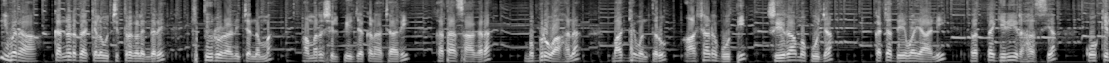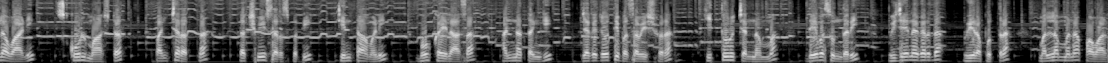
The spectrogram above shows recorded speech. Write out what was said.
ಇವರ ಕನ್ನಡದ ಕೆಲವು ಚಿತ್ರಗಳೆಂದರೆ ಕಿತ್ತೂರು ರಾಣಿ ಚೆನ್ನಮ್ಮ ಅಮರಶಿಲ್ಪಿ ಜಕಣಾಚಾರಿ ಕಥಾಸಾಗರ ಬಬ್ರು ವಾಹನ, ಭಾಗ್ಯವಂತರು, ಆಷಾಢಭೂತಿ, ಶ್ರೀರಾಮ ಪೂಜಾ, ಕಚದೇವಯಾನಿ, ರತ್ನಗಿರಿ ರಹಸ್ಯ ಕೋಕಿಲವಾಣಿ, ಸ್ಕೂಲ್ ಮಾಸ್ಟರ್, ಪಂಚರತ್ನ, ಲಕ್ಷ್ಮೀ ಸರಸ್ವತಿ, ಚಿಂತಾಮಣಿ, ಭೂಕೈಲಾಸ ಅಣ್ಣ ತಂಗಿ ಜಗಜ್ಯೋತಿ ಬಸವೇಶ್ವರ, ಕಿತ್ತೂರು ಚೆನ್ನಮ್ಮ, ದೇವಸುಂದರಿ, ವಿಜಯನಗರದ ವೀರಪುತ್ರ, ಮಲ್ಲಮ್ಮನ ಪವಾಡ,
